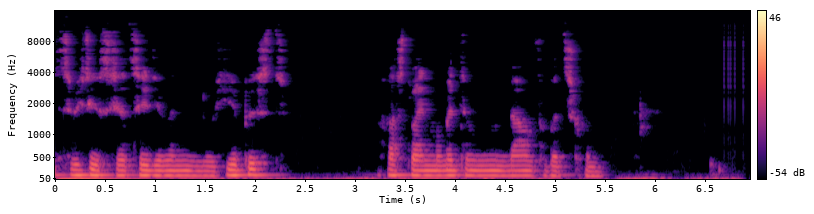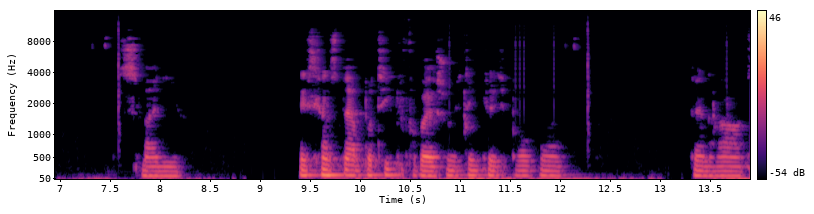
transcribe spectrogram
Nichts Wichtiges, ich erzähle dir, wenn du hier bist. Hast du einen Moment im Namen vorbeizukommen. Smiley. Jetzt kannst du der Apotheke vorbeischauen. Ich denke, ich brauche deinen Rat.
